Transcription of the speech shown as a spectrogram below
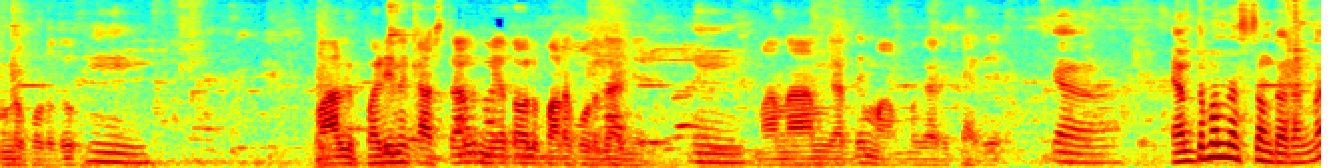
ఉండకూడదు. వాళ్ళు పడిన కష్టాలు మిగతా వాళ్ళు పడకూడదు అనేది. మా నాన్నగారిది మా అమ్మగారికి అదే. ఎంతమంది వస్తుంటారన్న?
